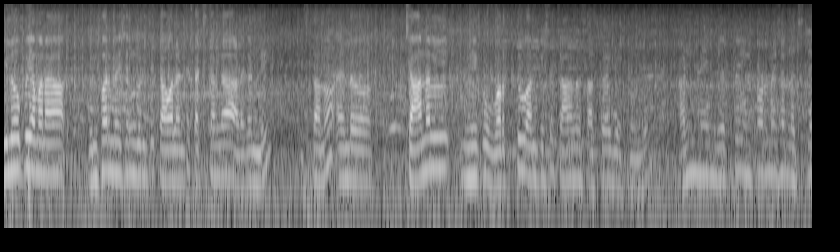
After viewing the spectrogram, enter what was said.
ఈలోపు ఏమైనా ఇన్ఫర్మేషన్ గురించి కావాలంటే ఖచ్చితంగా అడగండి. ఇస్తాను. అండ్ ఛానల్ మీకు వర్త్ అనిపిస్తే ఛానల్ సబ్స్క్రైబ్ చేసుకోండి. అండ్ నేను చెప్పే ఇన్ఫర్మేషన్ నచ్చితే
